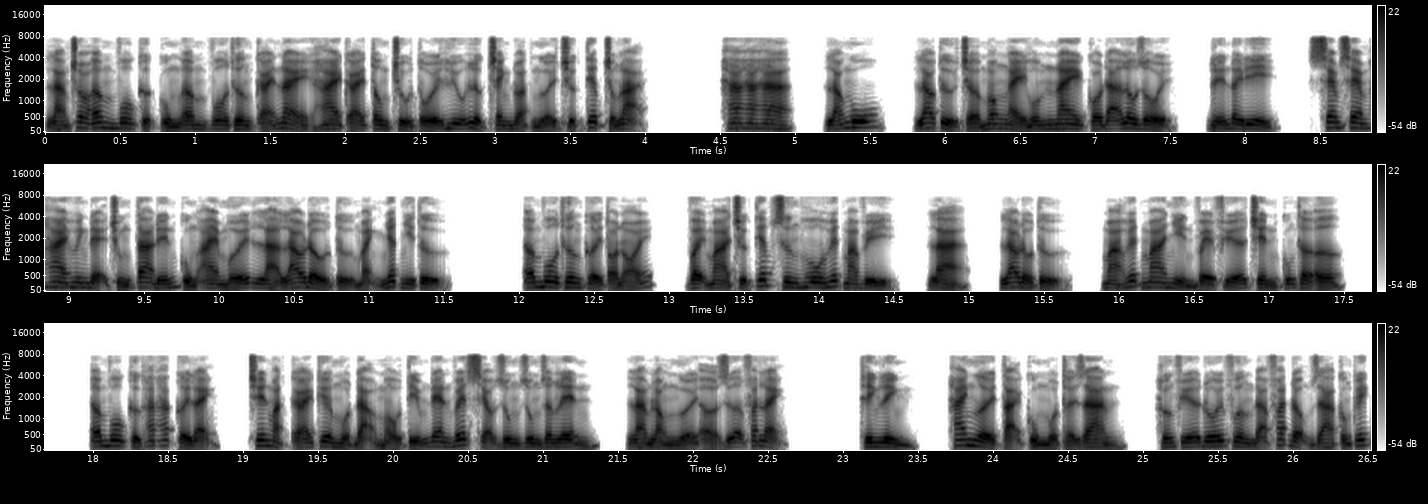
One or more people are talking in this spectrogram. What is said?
làm cho âm vô cực cùng âm vô thương cái này hai cái tông chủ tối hữu lực tranh đoạt người trực tiếp chống lại ha ha ha, lão ngũ lao tử chờ mong ngày hôm nay có đã lâu rồi, đến đây đi, xem xem hai huynh đệ chúng ta đến cùng ai mới là lao đầu tử mạnh nhất như tử. Âm vô thương cười to nói, vậy mà trực tiếp xưng hô huyết ma vì, là lao đầu tử, mà huyết ma nhìn về phía trên cũng thờ ơ. Âm vô cực hắc hắc cười lạnh, trên mặt cái kia một đạo màu tím đen vết sẹo rung rung dâng lên, làm lòng người ở giữa phát lạnh. Thình lình, hai người tại cùng một thời gian, hướng phía đối phương đã phát động ra công kích.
